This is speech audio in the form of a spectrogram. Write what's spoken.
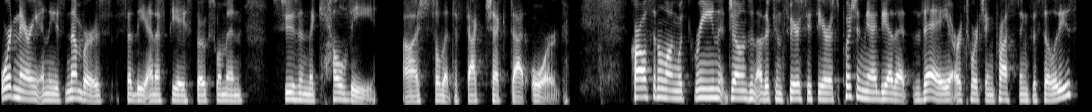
ordinary in these numbers, said the NFPA spokeswoman Susan McKelvey. Uh, she told that to factcheck.org. Carlson, along with Greene, Jones, and other conspiracy theorists, pushing the idea that they are torching processing facilities.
